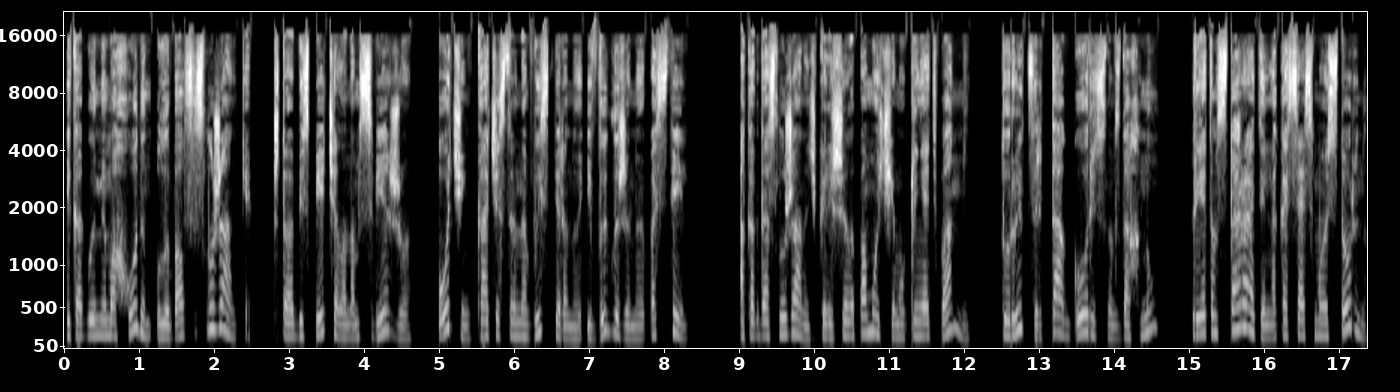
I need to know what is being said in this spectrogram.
и как бы мимоходом улыбался служанке, что обеспечило нам свежую, очень качественно выстиранную и выглаженную постель. А когда служаночка решила помочь ему принять ванну, то рыцарь так горестно вздохнул, при этом старательно косясь в мою сторону,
